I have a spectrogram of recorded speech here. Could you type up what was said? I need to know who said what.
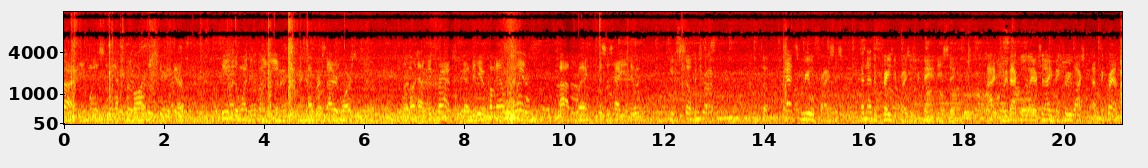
Speaker 1: Alright, you want to see the extra larges? Here you go. These are the ones we're going to eat. Uh, Rick Snider's Washington. We're to learn how to pick crabs. We got a video coming out a little later. By the way, this is how you do it. Get yourself a truck. So that's real prices. That's not the crazy prices you're paying in DC. Alright, I'll be back a little later tonight. Make sure you watch how to pick crabs.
